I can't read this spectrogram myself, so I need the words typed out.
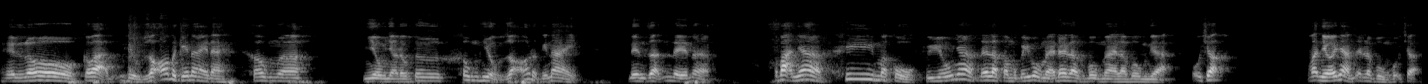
Hello các bạn hiểu rõ về cái này này. Không uh, nhiều nhà đầu tư không hiểu rõ được cái này. Nên dẫn đến là các bạn nhá, khi mà cổ phiếu nhá, đây là còn một cái vùng này, đây là vùng này là vùng gì ạ? Hỗ trợ. Các bạn nhớ nhá, đây là vùng hỗ trợ.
